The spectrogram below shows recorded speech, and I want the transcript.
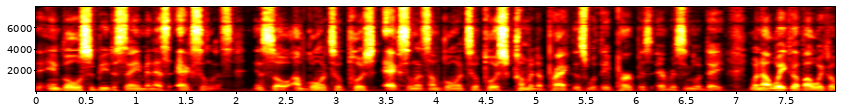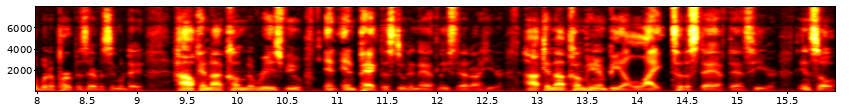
the end goal should be the same, and that's excellence. And so I'm going to push excellence. I'm going to push coming to practice with a purpose every single day. When I wake up, I wake up with a purpose every single day. How can I come to Ridgeview and impact the student athletes that are here? How can I come here and be a light to the staff that's here? And so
